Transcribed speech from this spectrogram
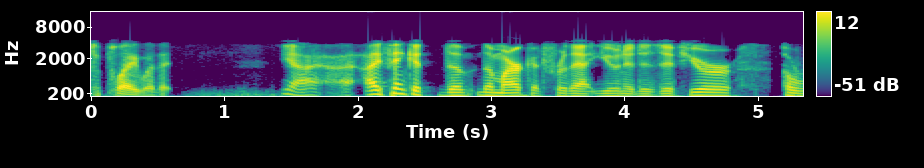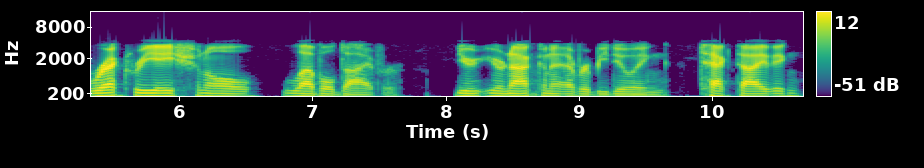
to play with it. Yeah, I, I think it, the the market for that unit is if you're a recreational level diver, you're you're not going to ever be doing tech diving.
